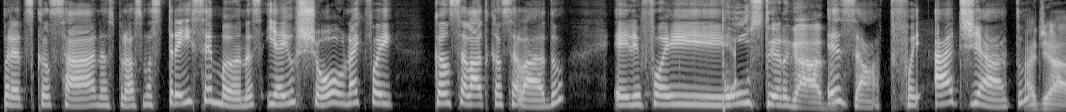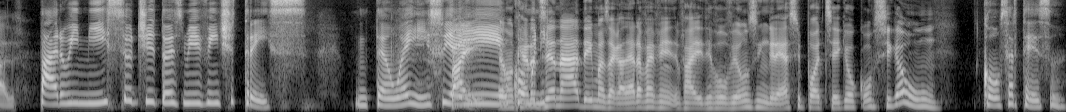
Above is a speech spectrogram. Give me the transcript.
pra descansar nas próximas três semanas. E aí o show, não é que foi cancelado, cancelado. Ele foi. Postergado. Exato, foi adiado Adiado. para o início de 2023. Então é isso. E aí eu não quero comuni- dizer nada, hein, mas a galera vai, vai devolver uns ingressos e pode ser que eu consiga um. Com certeza.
